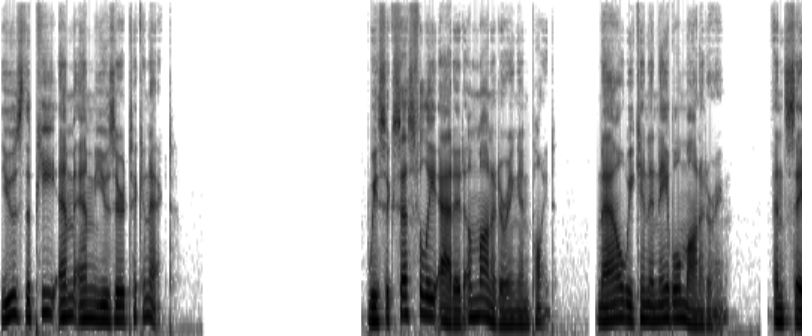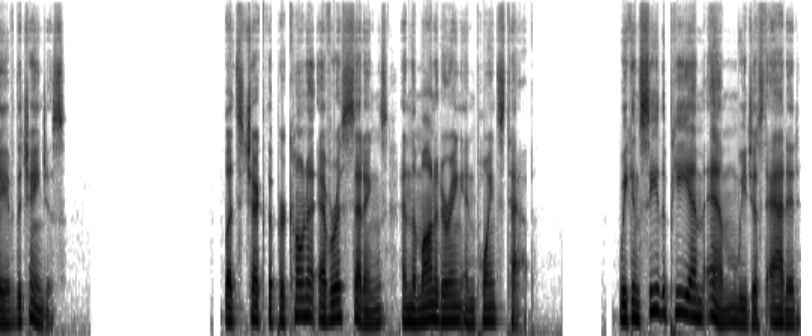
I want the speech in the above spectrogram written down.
Use the PMM user to connect. We successfully added a monitoring endpoint. Now we can enable monitoring and save the changes. Let's check the Percona Everest settings and the Monitoring Endpoints tab. We can see the PMM we just added,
